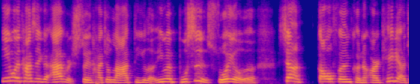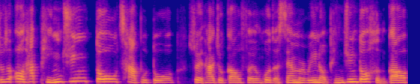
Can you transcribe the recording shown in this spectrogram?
因为它是一个 average，所以它就拉低了。因为不是所有的像高分，可能 Arcadia 就是哦，它平均都差不多，所以它就高分，或者 San Marino 平均都很高，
